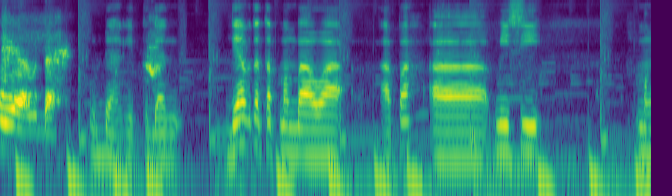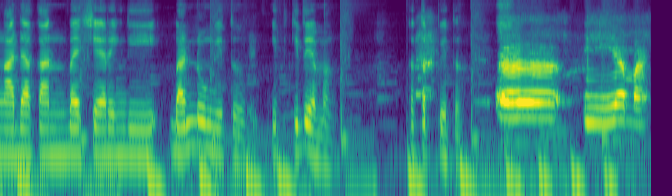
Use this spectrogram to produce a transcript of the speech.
Iya udah. Udah gitu dan dia tetap membawa apa eh, misi mengadakan bike sharing di Bandung gitu. It- gitu ya mang? Tetap gitu? Eh iya mas.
